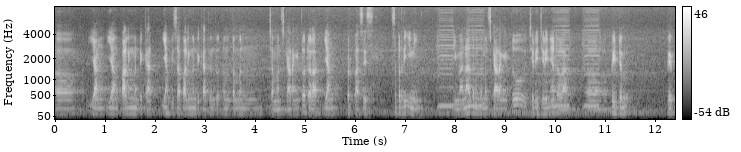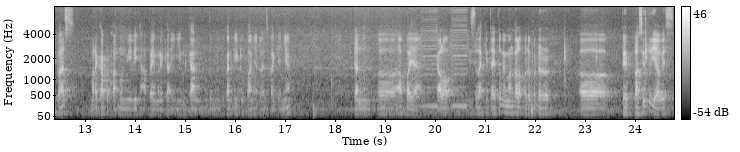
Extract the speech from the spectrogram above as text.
uh, yang yang paling mendekat, yang bisa paling mendekat untuk teman-teman zaman sekarang itu adalah yang berbasis seperti ini di mana teman-teman sekarang itu ciri-cirinya adalah uh, freedom, bebas, mereka berhak memilih apa yang mereka inginkan untuk menentukan kehidupannya dan sebagainya. Dan uh, apa ya, kalau istilah kita itu memang kalau benar-benar uh, bebas itu ya wis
